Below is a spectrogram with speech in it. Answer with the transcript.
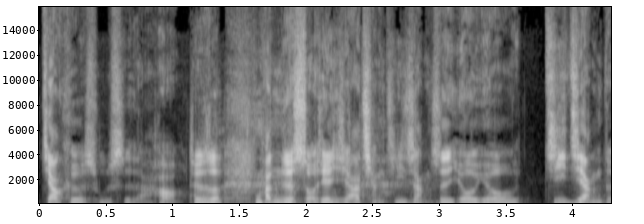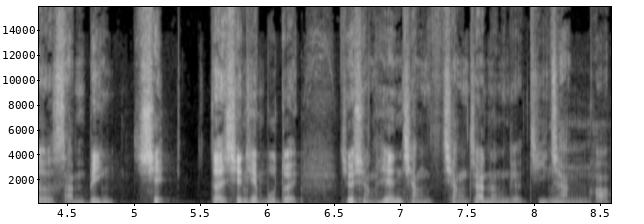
教科书式的哈，就是说他们就首先要抢机场，是由由机降的伞兵先的先遣部队就想先抢抢占那个机场啊，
